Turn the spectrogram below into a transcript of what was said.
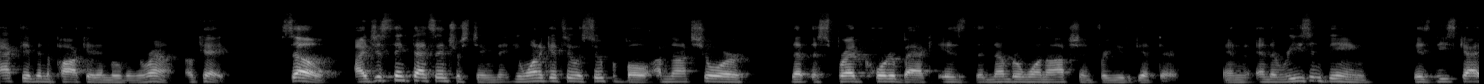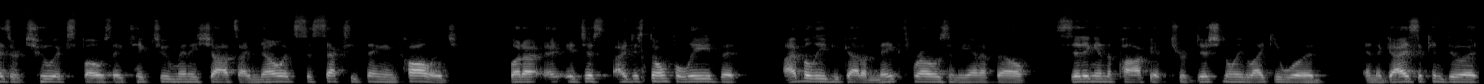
active in the pocket and moving around. Okay, so I just think that's interesting that you want to get to a Super Bowl. I'm not sure that the spread quarterback is the number one option for you to get there, and and the reason being is these guys are too exposed. They take too many shots. I know it's a sexy thing in college, but I, it just I just don't believe that. I believe you've got to make throws in the NFL, sitting in the pocket traditionally like you would, and the guys that can do it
